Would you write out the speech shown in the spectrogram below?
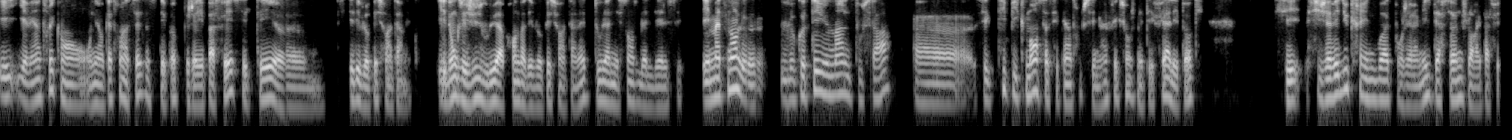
Et il y avait un truc, en, on est en 96 à cette époque, que j'avais pas fait, c'était euh, c'était développer sur Internet. Et donc j'ai juste voulu apprendre à développer sur Internet, d'où la naissance d'LDLC. Et maintenant, le, le côté humain de tout ça, euh, c'est typiquement, ça c'était un truc, c'est une réflexion que je m'étais fait à l'époque. C'est si j'avais dû créer une boîte pour gérer 1000 personnes, je l'aurais pas fait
